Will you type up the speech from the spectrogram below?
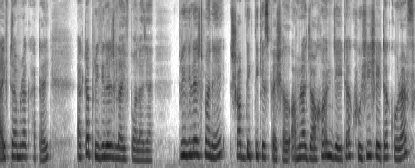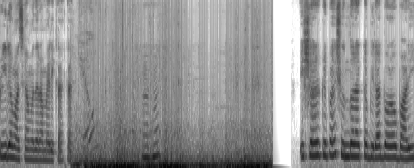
লাইফটা আমরা কাটাই, একটা প্রিভিলেজ লাইফ বলা যায়। প্রিভিলেজড মানে সব দিক থেকে স্পেশাল আমরা যখন যেইটা খুশি সেইটা করার ফ্রিডম আছে আমাদের আমেরিকায় ঈশ্বরের কৃপায় সুন্দর একটা বিরাট বড় বাড়ি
